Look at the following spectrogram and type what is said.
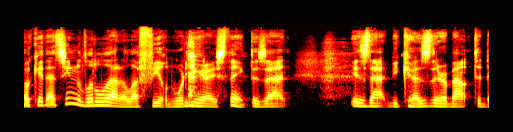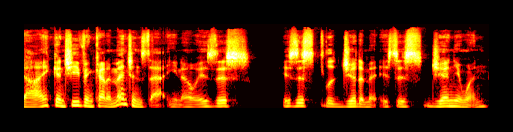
okay, that seemed a little out of left field. What do you guys think? Does that is that because they're about to die? And she even kind of mentions that, you know, is this is this legitimate? Is this genuine?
